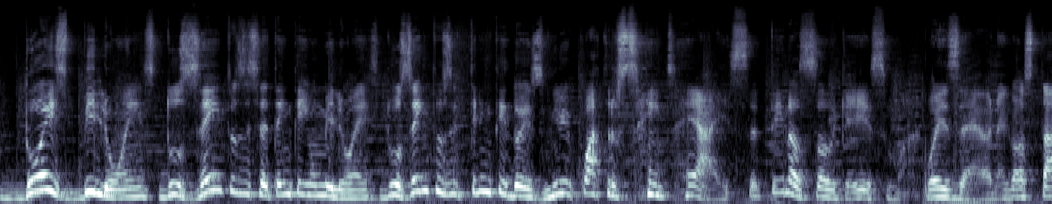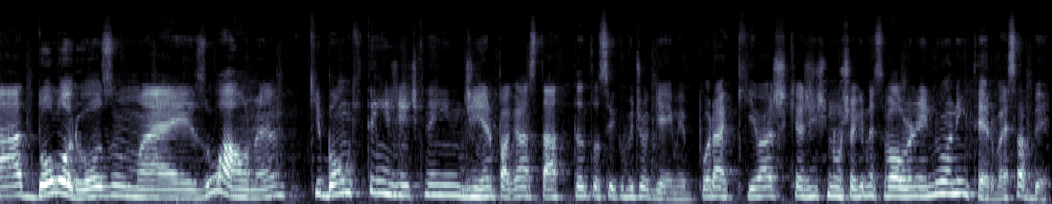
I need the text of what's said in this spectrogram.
2 bilhões 271 milhões 232 mil e 400 reais. Você tem noção do que é isso, mano? Pois é, o negócio tá doloroso, mas uau, né? Que bom que tem gente que tem dinheiro pra gastar tanto assim com videogame. Por aqui eu acho que a gente não chega nesse valor nem no ano inteiro, vai saber.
